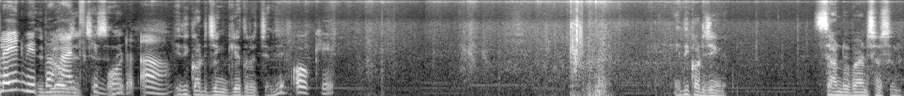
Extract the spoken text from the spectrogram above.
ప్లెయిన్ విత్ హ్యాండ్స్కి వచ్చేసి. బోర్డర్ ఇది కట్ జింగ్ గీతలు వచ్చింది. ఓకే ఇది కట్ జింగ్ సెవెంటీ పాయింట్స్ వస్తుంది.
